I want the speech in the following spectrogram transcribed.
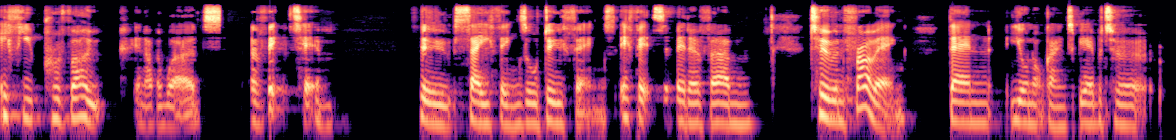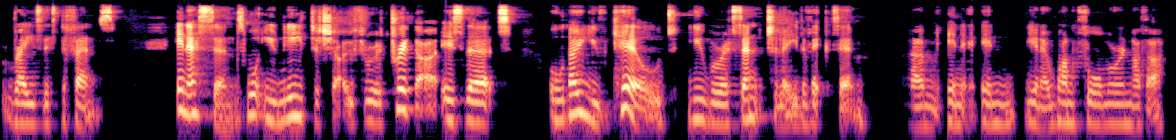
if you provoke, in other words, a victim to say things or do things, if it's a bit of um, to and froing, then you're not going to be able to raise this defence. In essence, what you need to show through a trigger is that although you've killed, you were essentially the victim um, in in you know one form or another.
